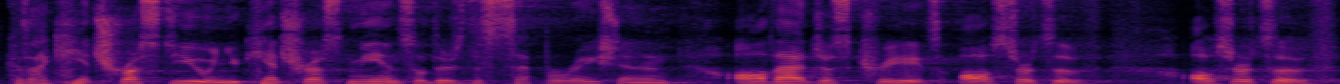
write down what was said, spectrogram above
Because I can't trust you and you can't trust me. And so there's this separation. And all that just creates all sorts of, all sorts of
